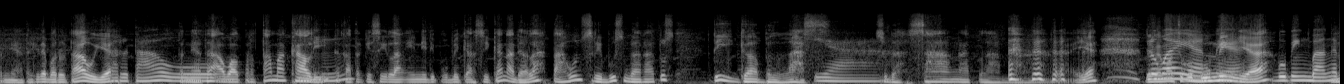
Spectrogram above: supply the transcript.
Ternyata kita baru tahu ya. Baru tahu. Ternyata awal pertama kali Mm-mm. teka-teki silang ini dipublikasikan adalah tahun 1913. Iya. Sudah sangat lama ya. Dan memang Lumayan cukup booming ya. Booming banget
